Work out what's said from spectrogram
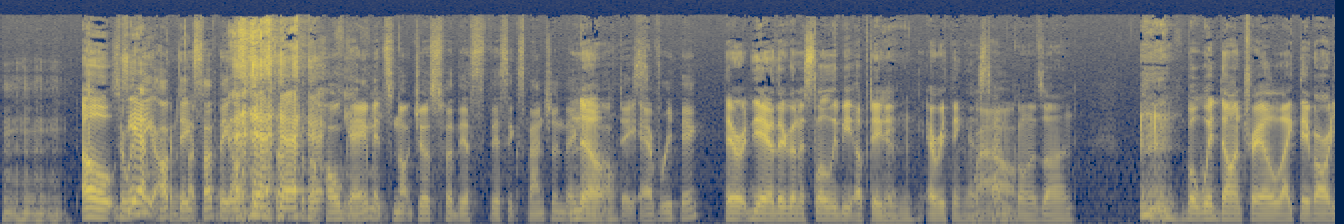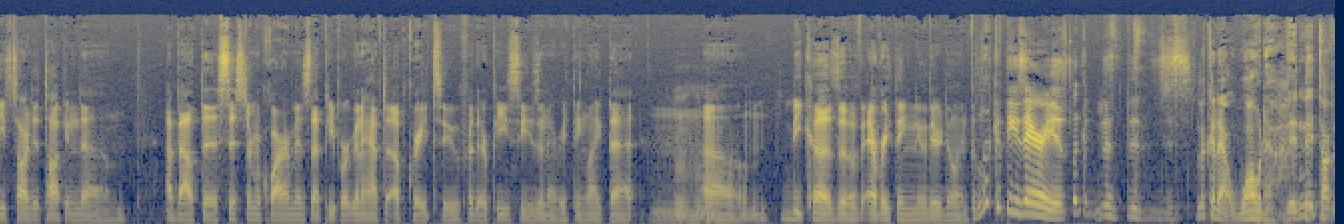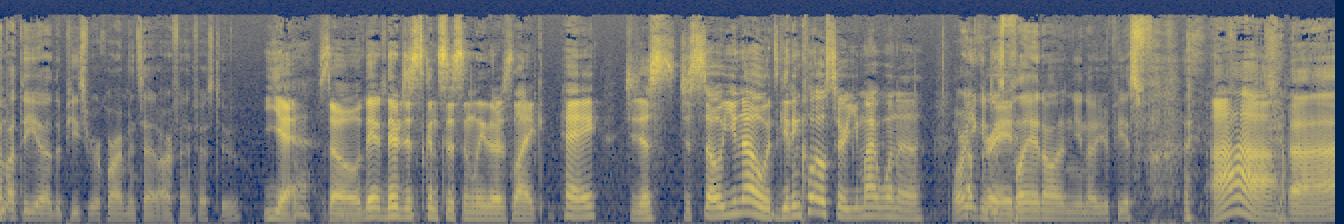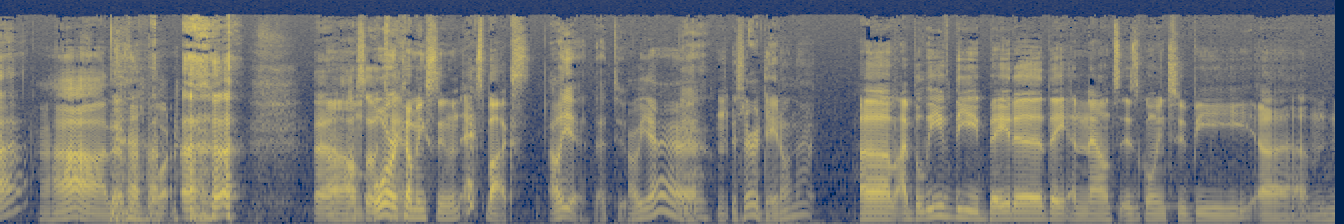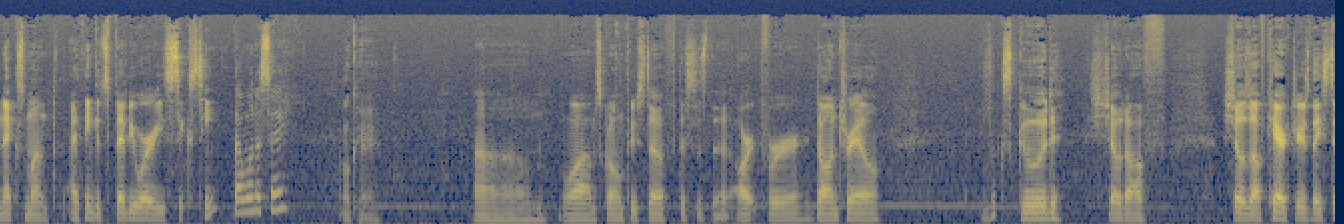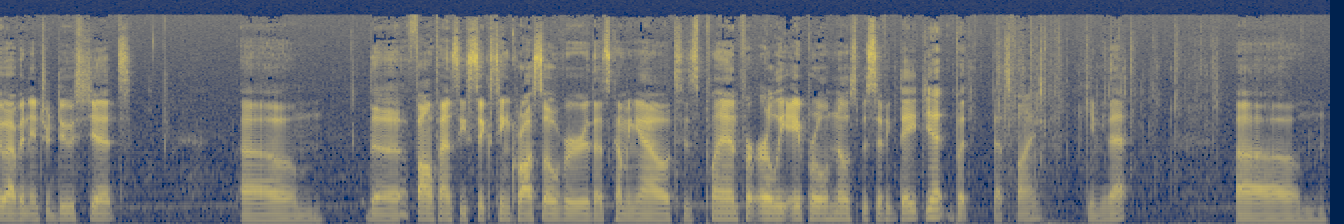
oh so yeah, when they update talk- stuff, they update stuff for the whole game. It's not just for this this expansion. They No. update everything. They're yeah, they're going to slowly be updating everything as time goes on. but with Dawn Trail, like they've already started talking to um, about the system requirements that people are going to have to upgrade to for their PCs and everything like that, Mm-hmm. um, because of everything new they're doing. But look at these areas. Look at this. this, this. Look at that Walder. Didn't they talk about the uh, the PC requirements at our fan fest too? Yeah. So they're they're just consistently. There's like, hey, just just so you know, it's getting closer. You might want to. Or you can just play it on you know your PS5. Ah. ah. Ah. there's a thought. Uh, Um, also or Cam- coming soon, Xbox. Oh yeah, that too. Oh yeah. yeah. Is there a date on that? Um, I believe the beta they announced is going to be um, next month. I think it's February 16th, I want to say. Okay. Um, while I'm scrolling through stuff, this is the art for Dawn Trail. Looks good. They showed off, shows off characters they still haven't introduced yet. Um, the Final Fantasy 16 crossover that's coming out is planned for early April. No specific date yet, but that's fine. Give me that. Um,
